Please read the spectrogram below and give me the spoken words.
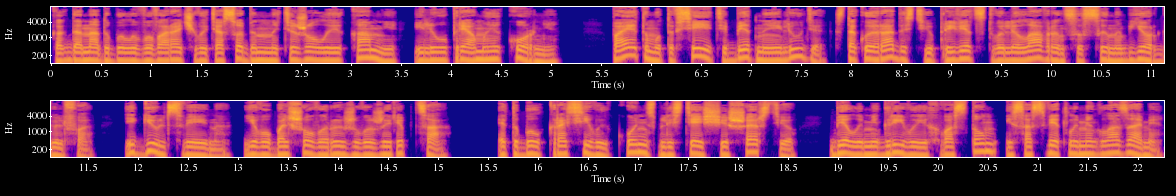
когда надо было выворачивать особенно тяжелые камни или упрямые корни. Поэтому-то все эти бедные люди с такой радостью приветствовали Лавренса, сына Бьоргюльфа, и Гюльцвейна, его большого рыжего жеребца. Это был красивый конь с блестящей шерстью, белыми гривой и хвостом и со светлыми глазами,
